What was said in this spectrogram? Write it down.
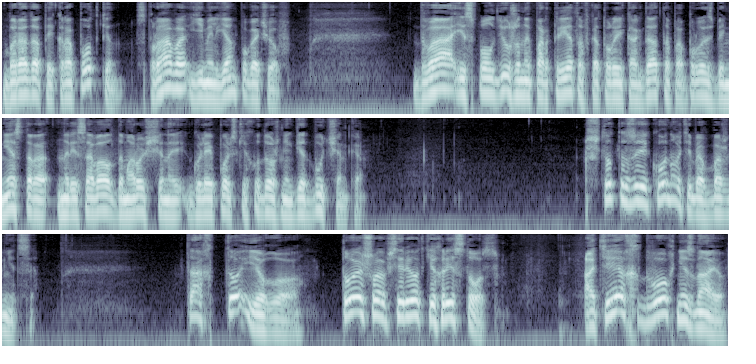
бородатый Кропоткин, справа Емельян Пугачев. Два из полдюжины портретов, которые когда-то по просьбе Нестора нарисовал доморощенный гуляйпольский художник дед Бутченко. «Что это за икона у тебя в божнице?» «Так то его, то, что в середке Христос. А тех двух не знаю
